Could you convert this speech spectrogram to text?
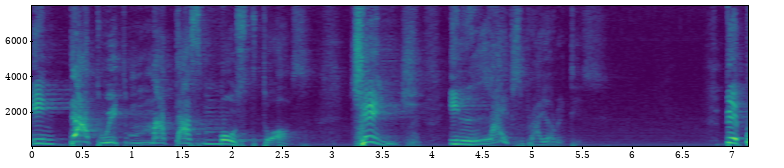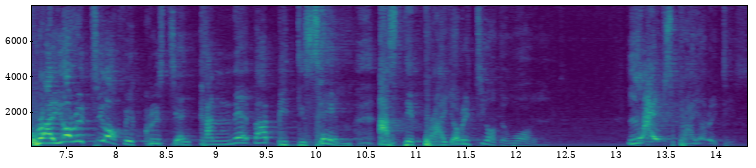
in that which matters most to us. Change in life's priorities. The priority of a Christian can never be the same as the priority of the world. Life's priorities.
